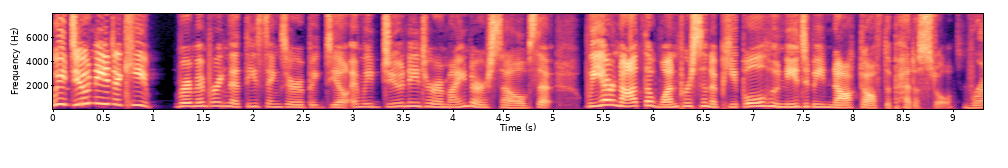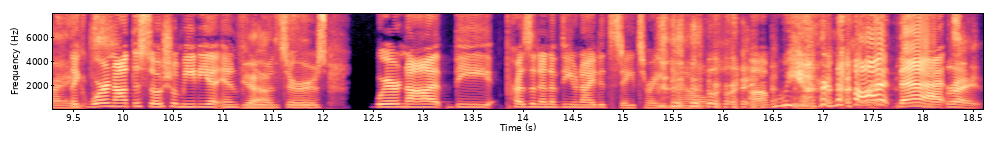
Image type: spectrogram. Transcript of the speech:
we do need to keep remembering that these things are a big deal and we do need to remind ourselves that we are not the 1% of people who need to be knocked off the pedestal Right. like we're not the social media influencers we're not the president of the united states right now right. um, we are not Right. that right.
